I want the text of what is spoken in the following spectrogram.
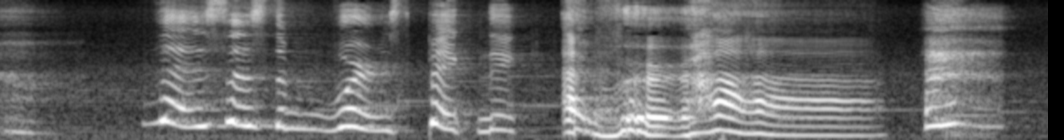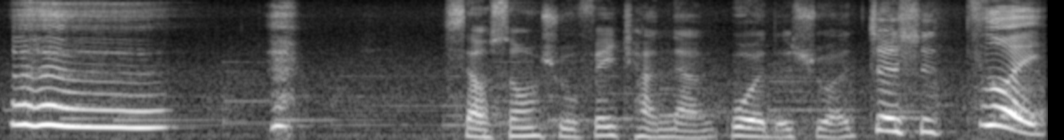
This is the worst picnic ever！哈哈，小松鼠非常难过的说：“这是最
